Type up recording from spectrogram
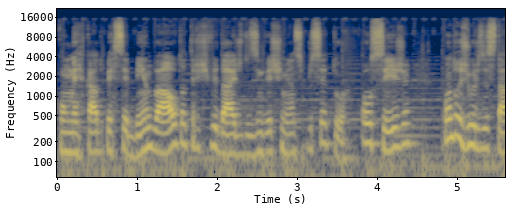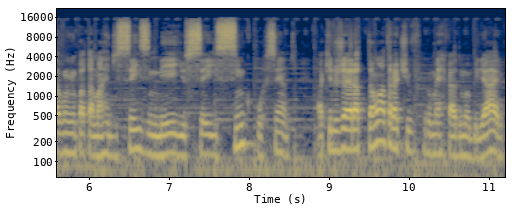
com o mercado percebendo a alta atratividade dos investimentos para o setor. Ou seja, quando os juros estavam em um patamar de 6,5%, 6%, 5%, Aquilo já era tão atrativo para o mercado imobiliário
